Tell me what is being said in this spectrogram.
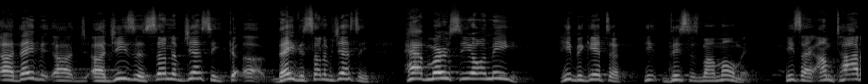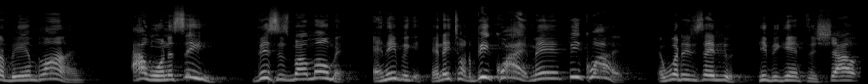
uh, David, uh, uh, Jesus, son of Jesse, uh, David, son of Jesse, have mercy on me. He began to, he, this is my moment. He's like, I'm tired of being blind. I want to see. This is my moment. And he be, and they told him, be quiet, man, be quiet. And what did he say to do? He began to shout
